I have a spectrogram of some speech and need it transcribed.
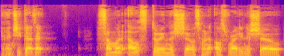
And then she does that. Someone else doing the show, someone else writing the show,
